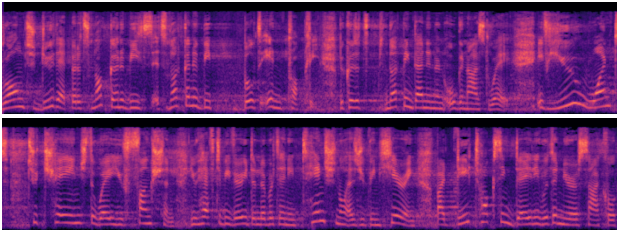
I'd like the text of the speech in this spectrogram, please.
wrong to do that, but it's not going to be. It's not going to be built in properly because it's not being done in an organized way. If you want to change the way you function, you have to be very deliberate and intentional, as you've been hearing, by detoxing daily with the neurocycle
